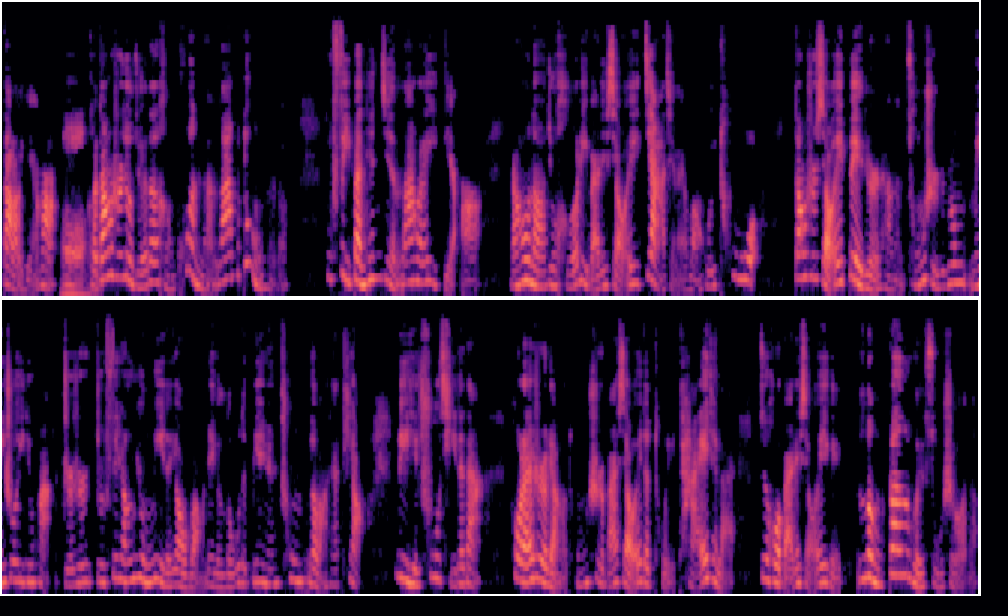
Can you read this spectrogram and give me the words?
大老爷们儿。哦。可当时就觉得很困难，拉不动似的，就费半天劲拉回来一点儿，然后呢就合力把这小 A 架起来往回拖。当时小 A 背对着他们，从始至终没说一句话，只是就是非常用力的要往这个楼的边缘冲，要往下跳，力气出奇的大。后来是两个同事把小 A 的腿抬起来，最后把这小 A 给愣搬回宿舍的。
